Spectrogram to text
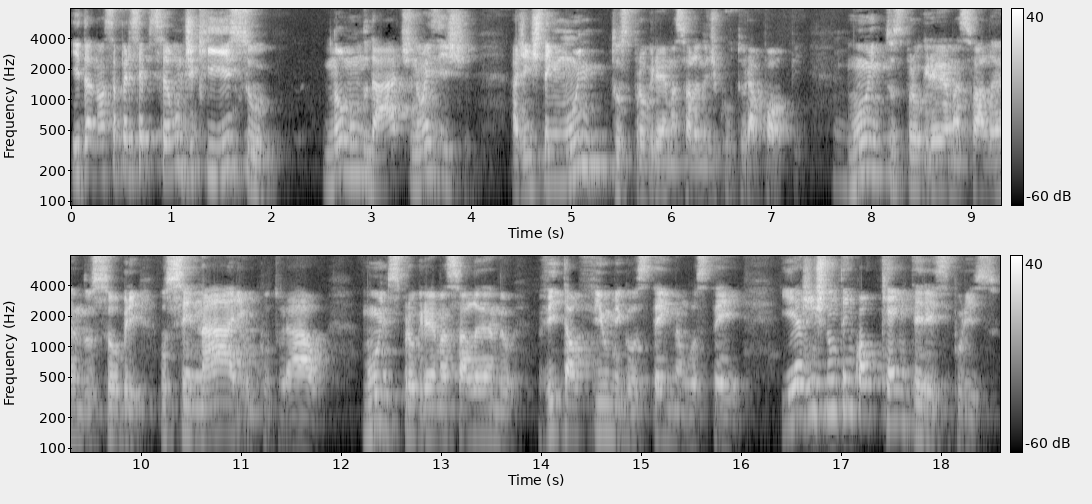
e da nossa percepção de que isso no mundo da arte não existe. A gente tem muitos programas falando de cultura pop, muitos programas falando sobre o cenário cultural, muitos programas falando vi tal filme, gostei, não gostei. E a gente não tem qualquer interesse por isso.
